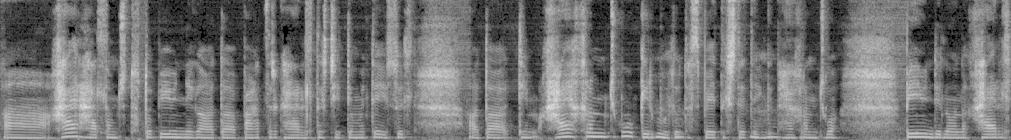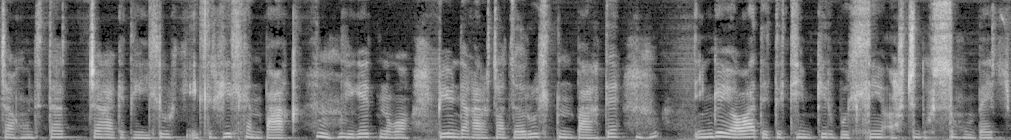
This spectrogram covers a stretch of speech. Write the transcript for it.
хайр халамж дутуу бие бинийгээ одоо баг зэрэг хайрладаг ч гэдэм үү тий эсвэл одоо тийм хайхрамжгүй гэр бүлүүд бас байдаг штэ тий ингээд хайхрамжгүй. Бие биендээ нөгөө нэг хайрлаж байгаа хүнд тааж байгаа гэдгийг илүү илэрхийлэх нь баг тэгээд нөгөө бие биендээ гаргаж байгаа зориулт нь баг тий ингээ яваад идэг тийм гэр бүлийн орчинд өссөн хүн байж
